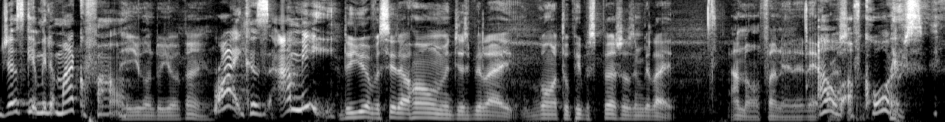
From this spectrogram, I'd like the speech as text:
Just give me the microphone. And you're gonna do your thing. Right, because I'm me. Do you ever sit at home and just be like going through people's specials and be like, I know I'm funnier than that Oh, person. of course.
